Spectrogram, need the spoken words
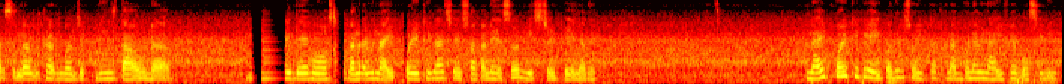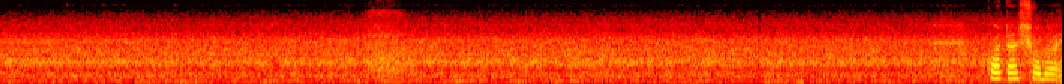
আসলাম খান বলছে প্লিজ দাও না। দেবো, সকালে আমি লাইভ করি, ঠিক আছে? সকালে এসো, নিশ্চয়ই পেয়ে যাবে। লাইভ করি ঠিকই, এই কদিন শরীরটা খারাপ বলে আমি লাইফে বসিনি। কটার সময়?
